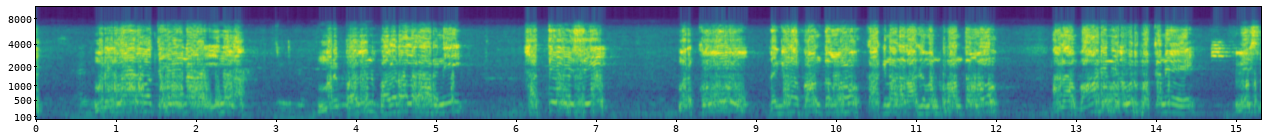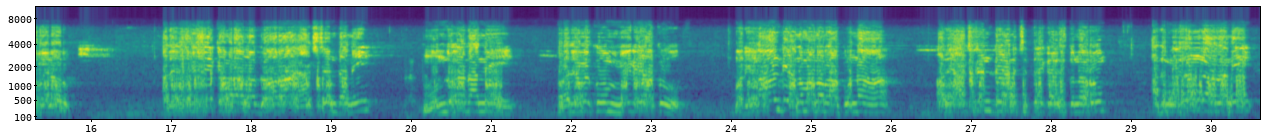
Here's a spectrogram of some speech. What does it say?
మరి ఇరవై ఐదవ తేదీన ఈ నెల మరి ప్రవీణ్ పగడాల గారిని హత్య చేసి మరి కొల్లూరు దగ్గర ప్రాంతంలో కాకినాడ రాజమండ్రి ప్రాంతంలో ఆయన బాడీని రోడ్డు పక్కనే వేసిపోయినారు. అదే సీసీ కెమెరాల ద్వారా యాక్సిడెంట్ అని ముందుగా దాన్ని ప్రజలకు మీడియాకు మరి ఎలాంటి అనుమానం రాకుండా అది యాక్సిడెంట్ అని చిత్రీకరిస్తున్నారు. అది నిజం కాదని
